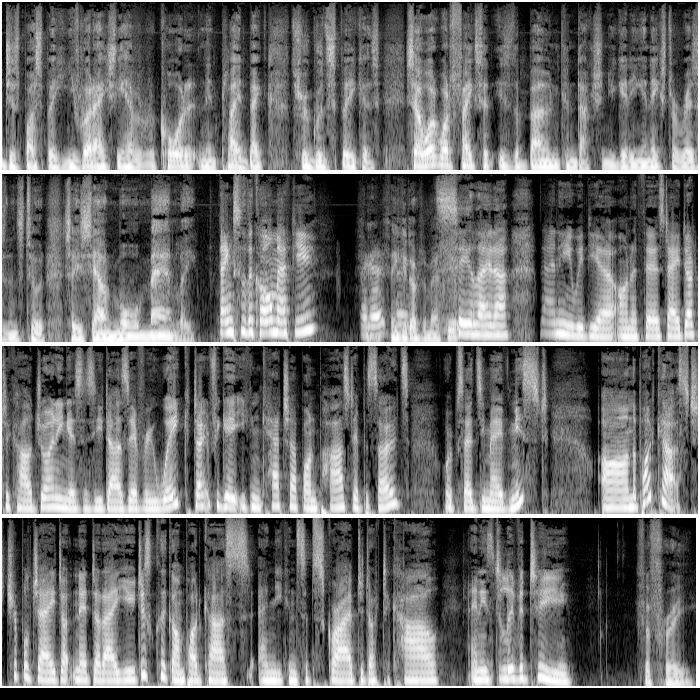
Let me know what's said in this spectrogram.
just by speaking. You've got to actually have it recorded and then played back through good speakers. So what what fakes it is the bone conduction. You're getting an extra resonance to it, so you sound more manly. Thanks for the call, Matthew. Okay, Thank you, Dr. Matthew. See you later. Zan here with you on a Thursday. Dr. Karl joining us as he does every week. Don't forget you can catch up on past episodes or episodes you may have missed on the podcast, triplej.net.au. Just click on podcasts and you can subscribe to Dr. Karl and he's delivered to you For free.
